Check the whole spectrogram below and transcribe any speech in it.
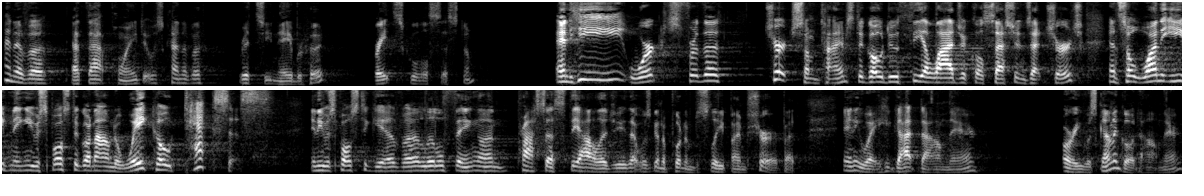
Kind of a, at that point, it was kind of a ritzy neighborhood, great school system. And he works for the church sometimes to go do theological sessions at church. And so one evening he was supposed to go down to Waco, Texas. And he was supposed to give a little thing on process theology that was going to put him to sleep, I'm sure. But anyway, he got down there or he was going to go down there.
